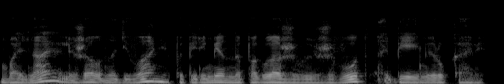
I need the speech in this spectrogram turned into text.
Больная лежала на диване, попеременно поглаживая живот обеими руками.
